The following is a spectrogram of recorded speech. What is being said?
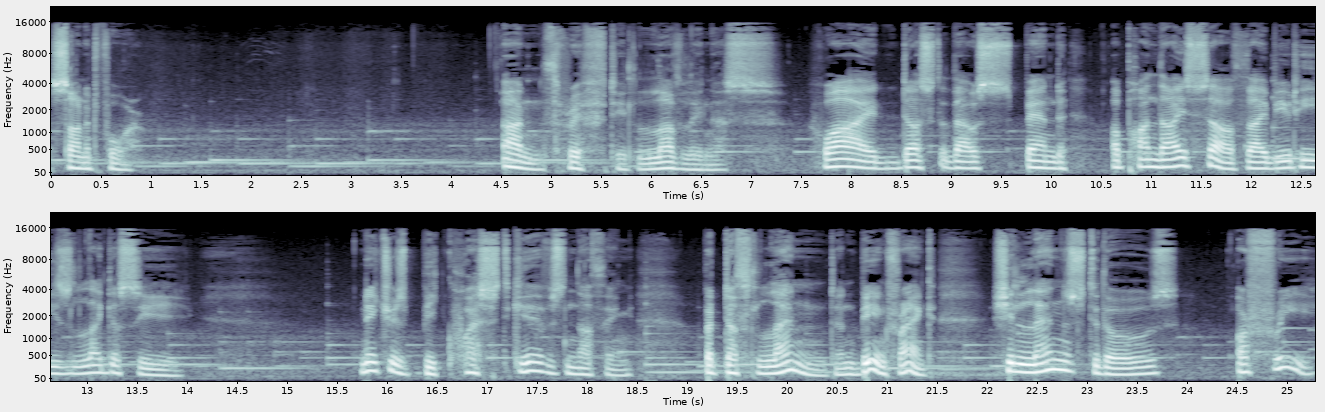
Sonnet 4 Unthrifty loveliness, why dost thou spend upon thyself thy beauty's legacy? Nature's bequest gives nothing, but doth lend, and being frank, she lends to those are free.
